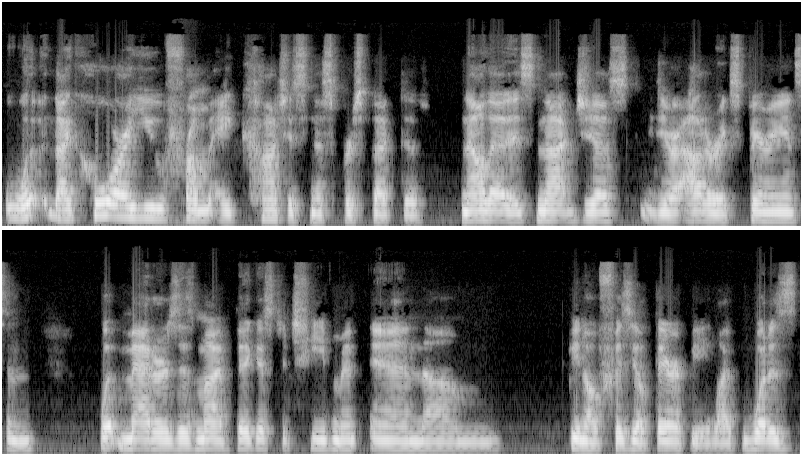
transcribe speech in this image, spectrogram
what, like, who are you from a consciousness perspective? Now that it's not just your outer experience, and what matters is my biggest achievement in um, you know physiotherapy. Like what is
